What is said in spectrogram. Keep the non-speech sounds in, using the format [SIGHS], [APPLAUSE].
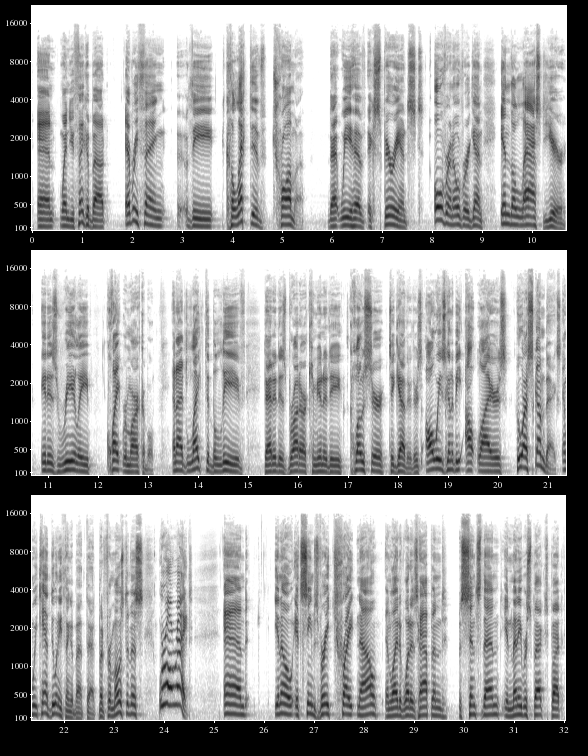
And when you think about everything, the collective trauma that we have experienced over and over again in the last year, it is really quite remarkable. And I'd like to believe that it has brought our community closer together. There's always going to be outliers who are scumbags, and we can't do anything about that. But for most of us, we're all right. And, you know, it seems very trite now in light of what has happened since then in many respects, but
